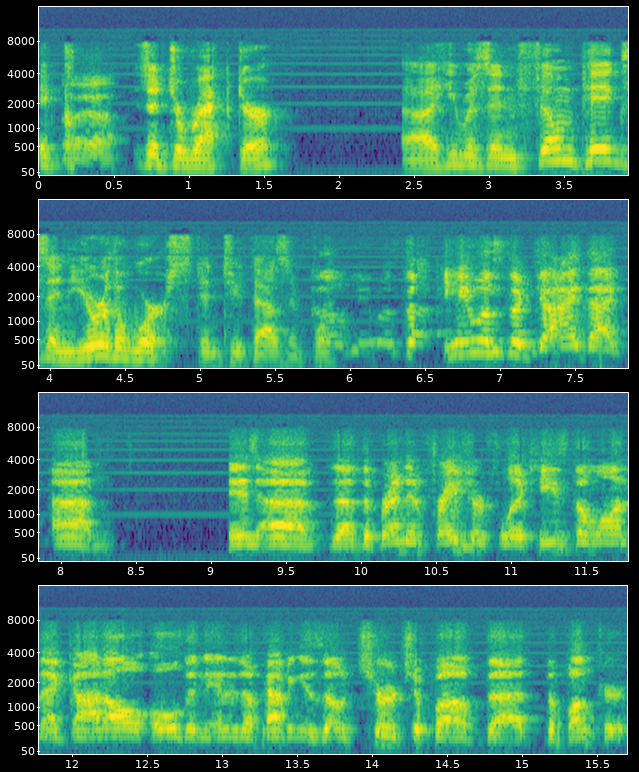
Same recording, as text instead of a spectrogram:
it- Oh yeah. He's a director. Uh, he was in Film Pigs and You're the Worst in 2004. Oh, he was the he was the guy that um in uh the the Brendan Fraser flick. He's the one that got all old and ended up having his own church above the the bunker.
